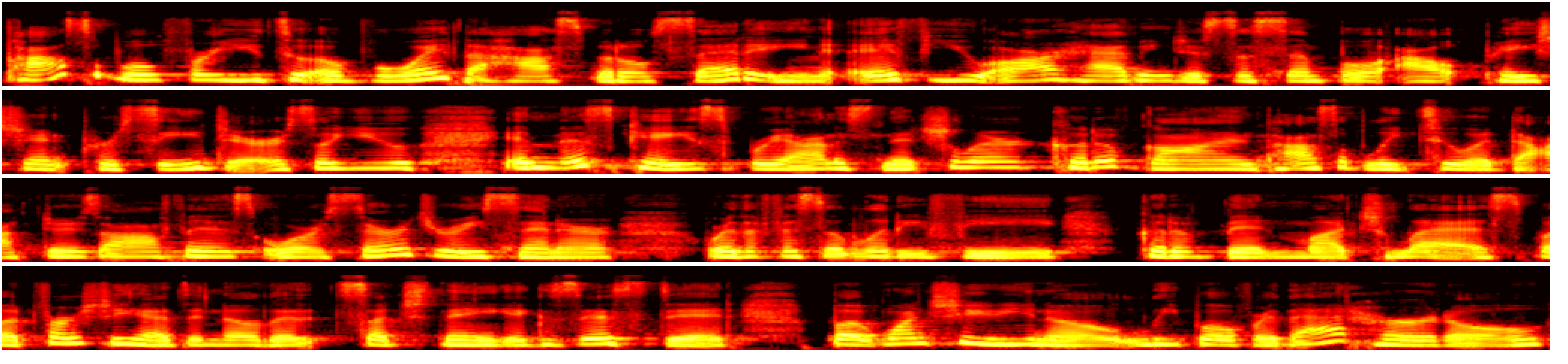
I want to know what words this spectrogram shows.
possible for you to avoid the hospital setting if you are having just a simple outpatient procedure. So, you, in this case, Brianna Snitchler could have gone possibly to a doctor's office or a surgery center where the facility fee could have been much less. But first, she had to know that such thing existed. But once you, you know, leap over that hurdle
